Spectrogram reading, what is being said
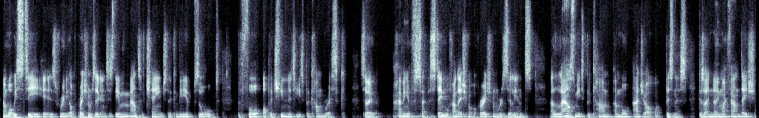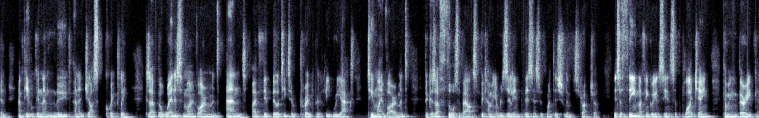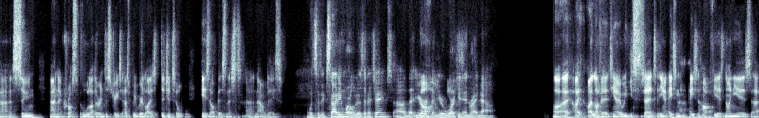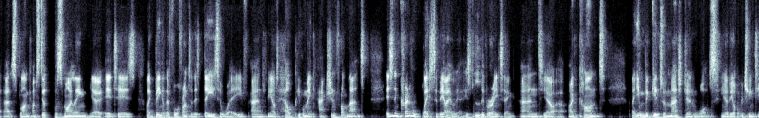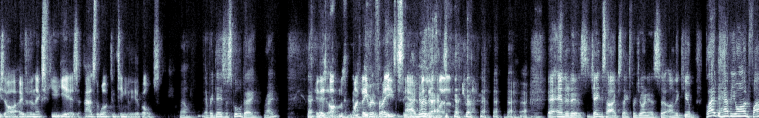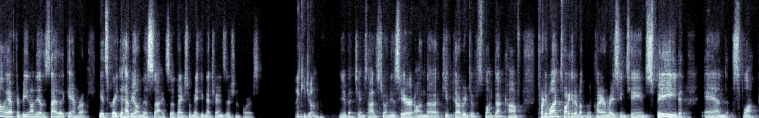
And what we see is really operational resilience is the amount of change that can be absorbed before opportunities become risk. So having a stable foundation for operational resilience allows me to become a more agile business because I know my foundation and people can then move and adjust quickly because I have awareness of my environment and I have the ability to appropriately react to my environment because I've thought about becoming a resilient business with my digital infrastructure. It's a theme I think we're going to see in supply chain coming very uh, soon and across all other industries as we realize digital is our business uh, nowadays. What's an exciting world, isn't it, James, uh, that you're, Oh, that you're working in right now? Oh, I, I, love it. You know, you said, you know, eight and, eight and a half years, nine years uh, at Splunk. I'm still smiling. You know, it is like being at the forefront of this data wave and being able to help people make action from that. It's an incredible place to be. I, it's liberating. And, you know, I can't even begin to imagine what, you know, the opportunities are over the next few years as the world continually evolves. Well, every day is a school day, right? it is oh, my favorite phrase. Yeah, I know I that. that. and it is. James Hodge, thanks for joining us on on theCUBE. Glad to have you on finally after being on the other side of the camera. It's great to have you on this side. So thanks for making that transition for us. Thank you, John. You bet. James Hodge joining us here on the CUBE coverage of Splunk.conf 21, talking about the McLaren Racing Team, speed, and Splunk.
